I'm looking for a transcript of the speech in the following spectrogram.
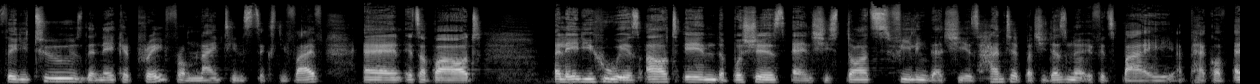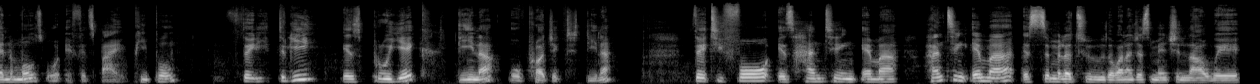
32 is The Naked Prey from 1965. And it's about a lady who is out in the bushes and she starts feeling that she is hunted, but she doesn't know if it's by a pack of animals or if it's by people. 33 is Projek Dina or Project Dina. 34 is Hunting Emma. Hunting Emma is similar to the one I just mentioned now, where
